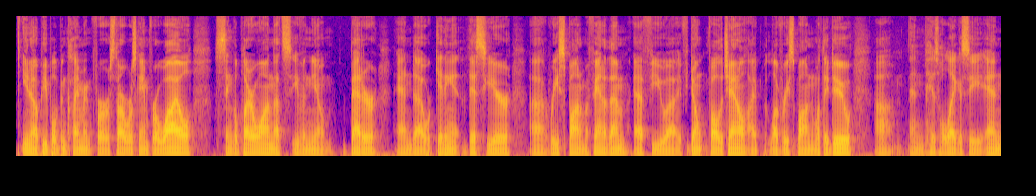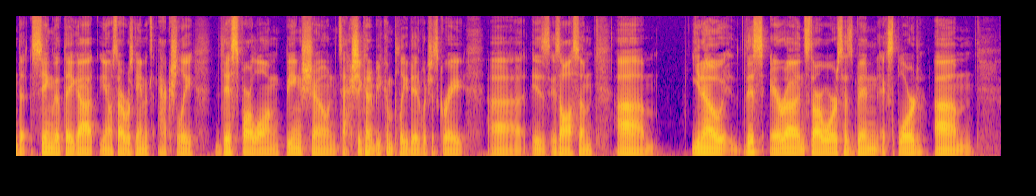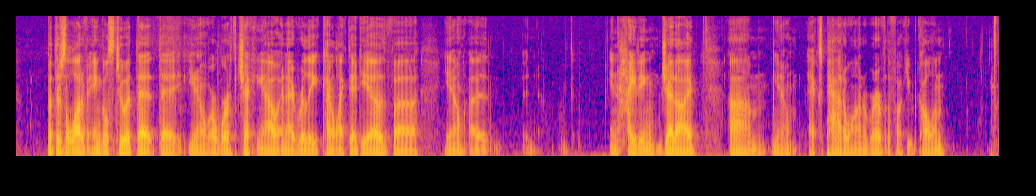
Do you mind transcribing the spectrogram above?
you know, people have been clamoring for a Star Wars game for a while, single player one that's even you know better, and uh, we're getting it this year. Uh, Respawn, I'm a fan of them. If you uh, if you don't follow the channel, I love Respawn and what they do, um, and his whole legacy. And seeing that they got you know Star Wars game that's actually this far along being shown, it's actually going to be completed, which is great. Uh, is is awesome. Um, you know, this era in Star Wars has been explored. Um, but there's a lot of angles to it that that you know are worth checking out, and I really kind of like the idea of uh, you know uh, in hiding Jedi, um, you know ex Padawan or whatever the fuck you would call them,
